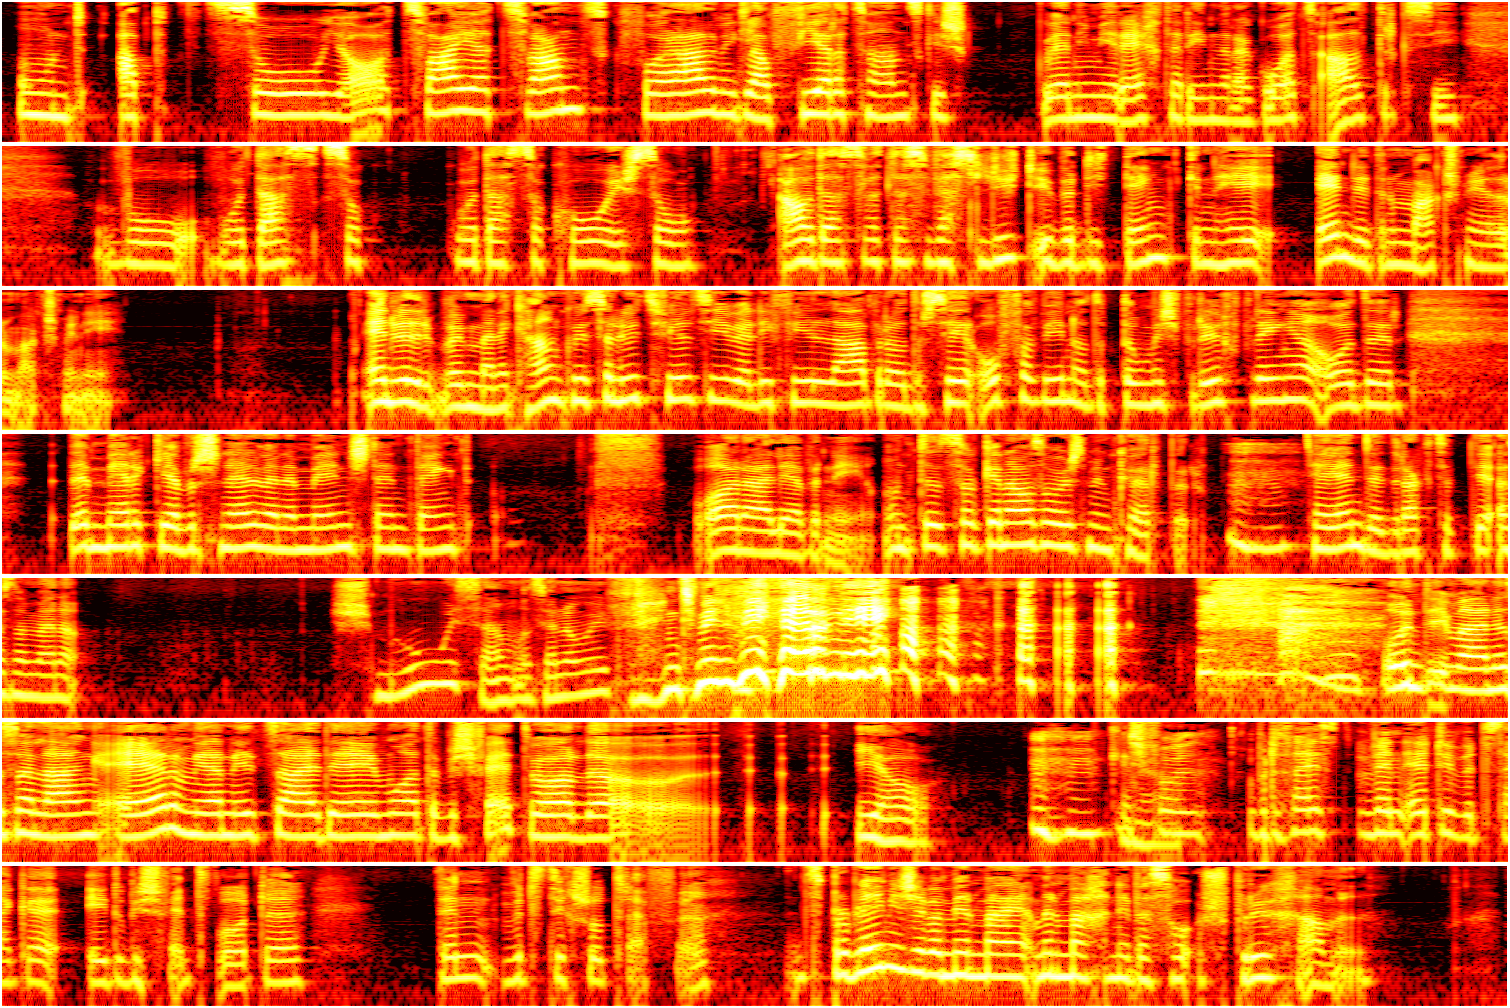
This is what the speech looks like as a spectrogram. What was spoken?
Und ab so, ja, 22, vor allem, ich glaube 24 ist, wenn ich mich recht erinnere, ein gutes Alter gewesen, wo, wo das so, wo das so gekommen ist, so, auch das, was, was Leute über dich denken, hey, entweder magst du mich oder magst du mich nicht. Entweder, weil man kann gewisse Leute viel sein, weil ich viel labere oder sehr offen bin oder dumme Sprüche bringe, oder dann merke ich aber schnell, wenn ein Mensch dann denkt, oh nein, lieber nicht. Und das, so, genau so ist es mit dem Körper. Mhm. Hey, entweder akzeptiert, also ich meine, schmusen muss ja noch mein Freund mit mir nicht. Und ich meine, solange er mir nicht sagt, hey, Mutter, bist fett geworden, äh, ja. Mhm, ist Genau. voll. Aber das heißt, wenn er dir würde sagen, ey, du bist fett geworden, dann würde es dich schon treffen. Das Problem ist eben, wir, wir machen eben so Sprüche einmal.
